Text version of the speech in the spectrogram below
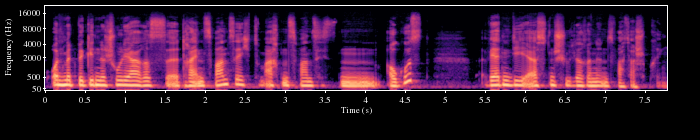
Und mit Beginn des Schuljahres 23 äh, zum 28. August werden die ersten Schülerinnen ins Wasser springen.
